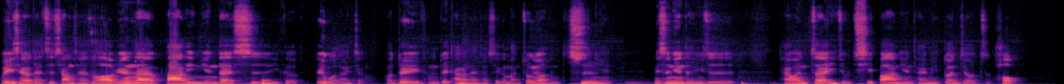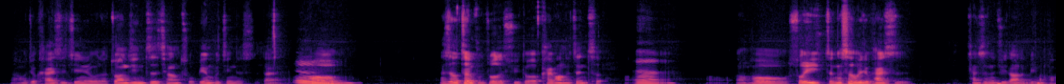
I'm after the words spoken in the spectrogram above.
回忆起来，我才是想起来说，哦，原来八零年代是一个对我来讲，呃，对可能对台湾来讲是一个蛮重要的十年。那十年等于是台湾在一九七八年台美断交之后，然后就开始进入了装进自强、处变不惊的时代。然后那时候政府做了许多开放的政策。嗯，然后所以整个社会就开始产生了巨大的变化。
